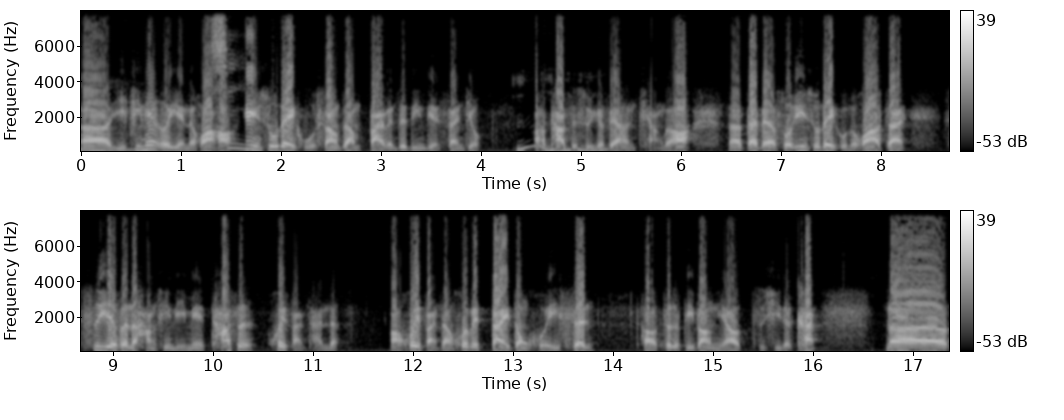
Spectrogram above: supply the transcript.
呃，以今天而言的话哈，运输类股上涨百分之零点三九。啊，它是属于一个非常很强的哈，那代表说运输类股的话，在四月份的行情里面，它是会反弹的，啊，会反弹会被带动回升，好，这个地方你要仔细的看。那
